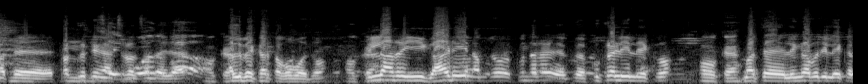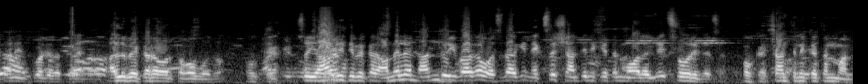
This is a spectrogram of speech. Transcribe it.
ಮತ್ತೆ ಪ್ರಕೃತಿ ನ್ಯಾಚುರಲ್ಸ್ ಅಂತ ಇದೆ. ಅಲ್ಲಿ ಬೇಕಾದ್ರೆ ತಗೋಬಹುದು. ಇಲ್ಲ ಅಂದ್ರೆ ಈ ಗಾಡಿ ನಮ್ದು ಕುಂದನ ಕುಕ್ರಳ್ಳಿ ಲೇಕ್ ಓಕೆ ಮತ್ತೆ ಲಿಂಗಾಬದಿ ಲೇಕ್ ಹತ್ರ ನಿಂತ್ಕೊಂಡಿರುತ್ತೆ. ಅಲ್ಲಿ ಬೇಕಾದ್ರೆ ಅವ್ರು ತಗೋಬಹುದು ಸೊ ಯಾವ ರೀತಿ ಬೇಕಾದ್ರೆ ಆಮೇಲೆ ನಂದು ಇವಾಗ ಹೊಸದಾಗಿ ನೆಕ್ಸಸ್ ಶಾಂತಿನಿಕೇತನ್ ಮಾಲ್ ಅಲ್ಲಿ ಸ್ಟೋರ್ ಇದೆ sir. Okay Shantiniketan mall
